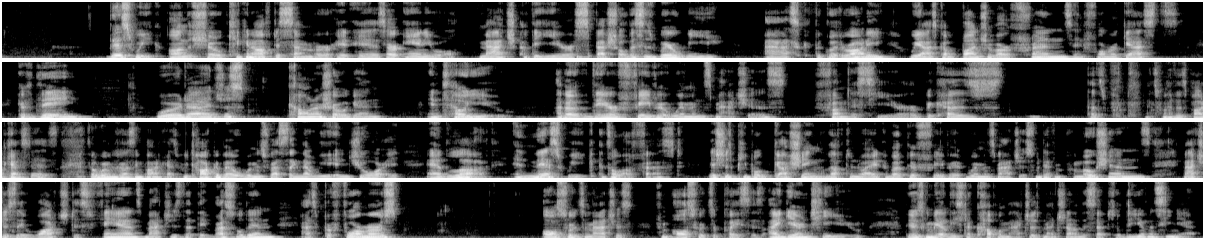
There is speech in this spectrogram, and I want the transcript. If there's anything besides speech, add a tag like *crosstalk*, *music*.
This week on the show, kicking off December, it is our annual Match of the Year special. This is where we ask the Glitterati, we ask a bunch of our friends and former guests if they would uh, just come on our show again and tell you about their favorite women's matches from this year because that's that's what this podcast is. A women's wrestling podcast. We talk about women's wrestling that we enjoy and love. And this week, it's a love fest. It's just people gushing left and right about their favorite women's matches from different promotions, matches they watched as fans, matches that they wrestled in as performers, all sorts of matches from all sorts of places. I guarantee you there's going to be at least a couple matches mentioned on this episode that you haven't seen yet.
